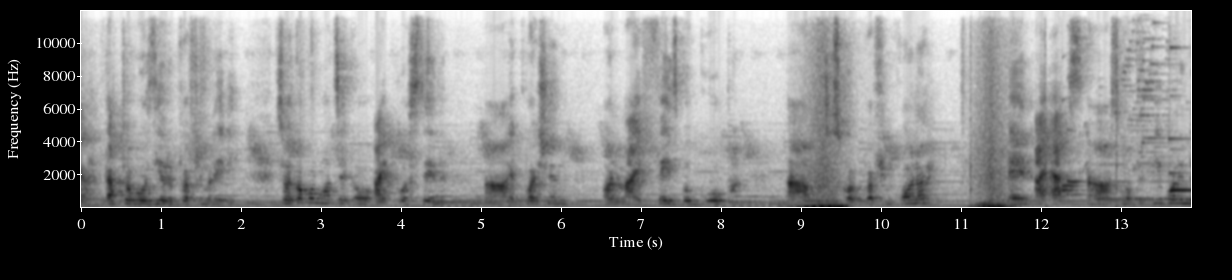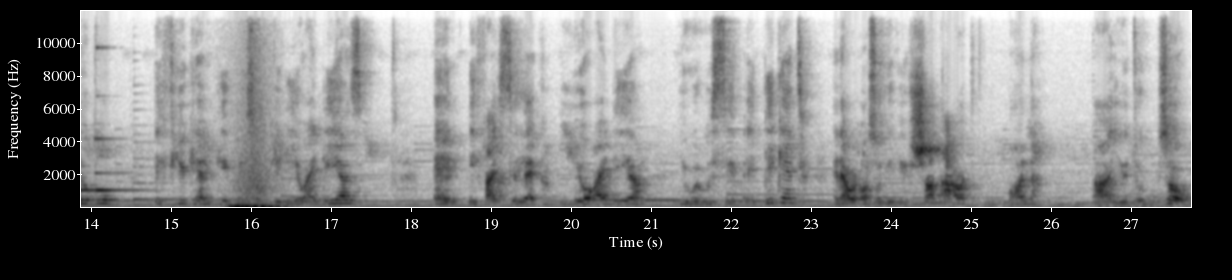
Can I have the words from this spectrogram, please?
yeah, Dr. Rosie, the perfume lady. So a couple months ago, I posted uh, a question on my Facebook group, uh, which is called Perfume Corner. And I asked uh, some of the people in the group if you can give me some video ideas. And if I select your idea, you will receive a ticket and I will also give you a shout out on uh, YouTube. So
